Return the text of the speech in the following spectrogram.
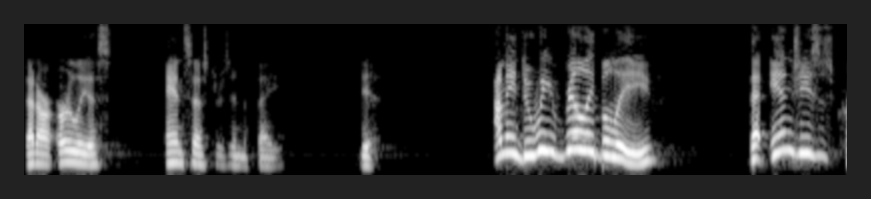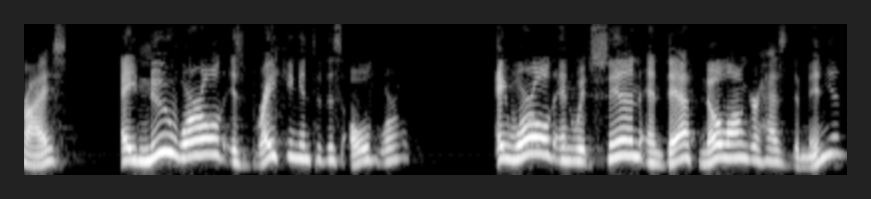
that our earliest ancestors in the faith did. I mean, do we really believe that in Jesus Christ, a new world is breaking into this old world? a world in which sin and death no longer has dominion,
